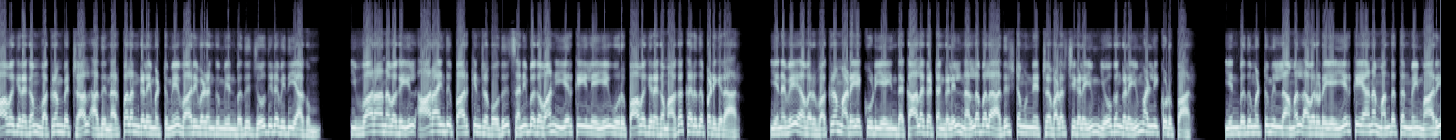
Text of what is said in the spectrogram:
பாவகிரகம் வக்ரம் பெற்றால் அது நற்பலன்களை மட்டுமே வாரி வழங்கும் என்பது ஜோதிட விதியாகும். இவ்வாறான வகையில் ஆராய்ந்து பார்க்கின்றபோது சனி பகவான் இயற்கையிலேயே ஒரு பாவகிரகமாக கருதப்படுகிறார். எனவே அவர் வக்ரம் அடையக்கூடிய இந்த காலகட்டங்களில் நல்லபல அதிர்ஷ்ட முன்னேற்ற வளர்ச்சிகளையும் யோகங்களையும் அள்ளிக் கொடுப்பார். என்பது மட்டுமில்லாமல் அவருடைய இயற்கையான மந்தத்தன்மை மாறி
